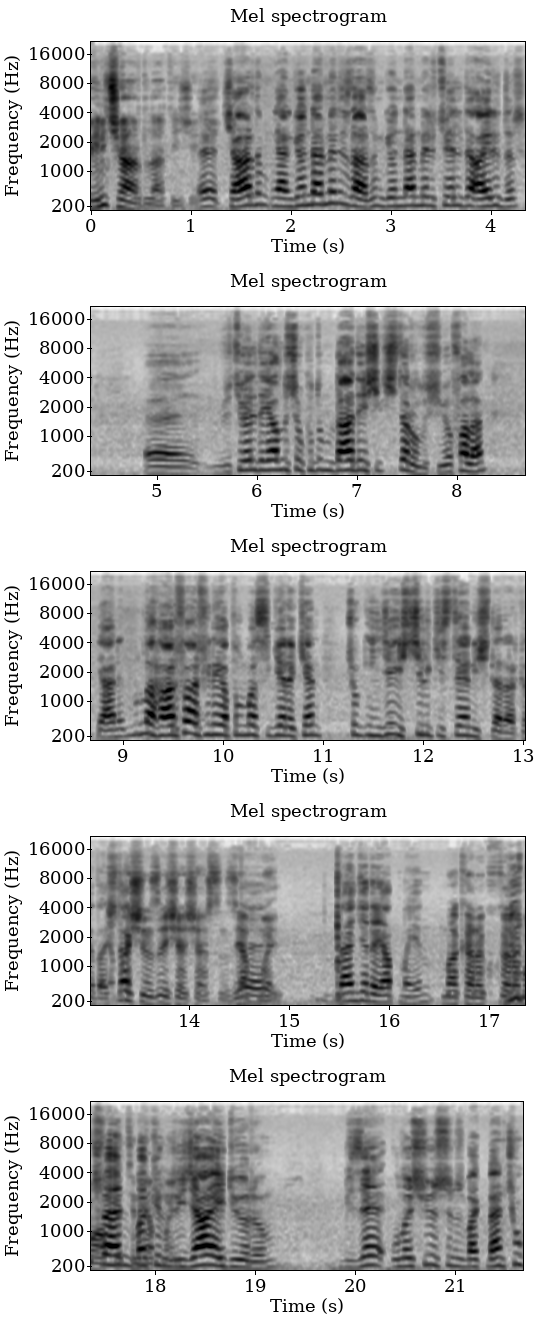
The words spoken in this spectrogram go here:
Beni çağırdılar diyecek. Evet çağırdım. Yani göndermeniz lazım. Gönderme ritüeli de ayrıdır. Ee, ritüeli de yanlış okudum. Daha değişik işler oluşuyor falan. Yani bunlar harfi harfine yapılması gereken çok ince işçilik isteyen işler arkadaşlar. Başınıza iş açarsınız yapmayın. Bence de yapmayın. Makara kukara Lütfen bakın yapmayın. rica ediyorum. Bize ulaşıyorsunuz. Bak ben çok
